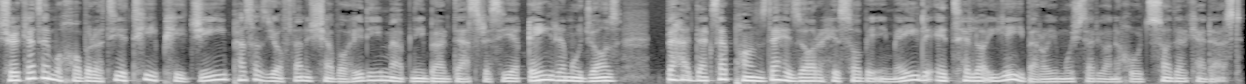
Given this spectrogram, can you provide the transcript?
شرکت مخابراتی TPG پس از یافتن شواهدی مبنی بر دسترسی غیر مجاز به حداکثر 15 هزار حساب ایمیل اطلاعیه‌ای برای مشتریان خود صادر کرده است.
